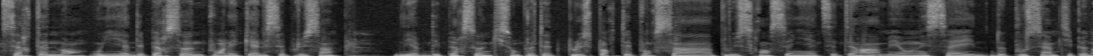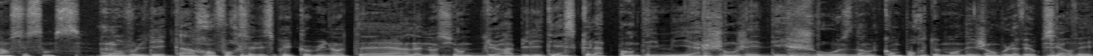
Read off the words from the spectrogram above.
Certainement, oui, il y a des personnes pour lesquelles c'est plus simple. Il y a des personnes qui sont peut-être plus portées pour ça, plus renseignées, etc. Mais on essaye de pousser un petit peu dans ce sens. Alors vous le dites, hein, renforcer l'esprit communautaire, la notion de durabilité. Est-ce que la pandémie a changé des choses dans le comportement des gens? Vous l'avez observé?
